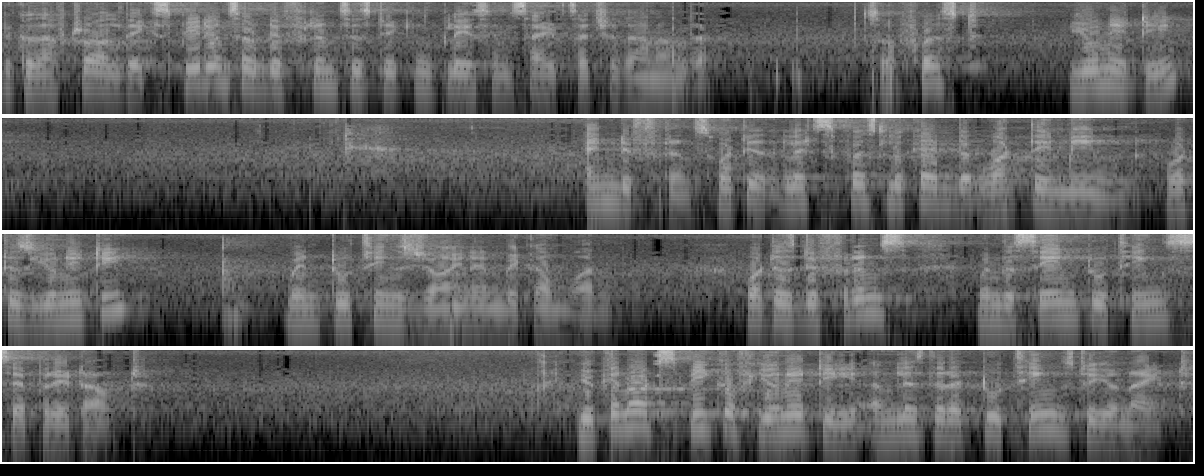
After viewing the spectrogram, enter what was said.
Because after all, the experience of difference is taking place inside Satchidananda. So first, unity and difference. What is, let's first look at the, what they mean. What is unity? When two things join and become one. What is difference? When the same two things separate out. You cannot speak of unity unless there are two things to unite.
